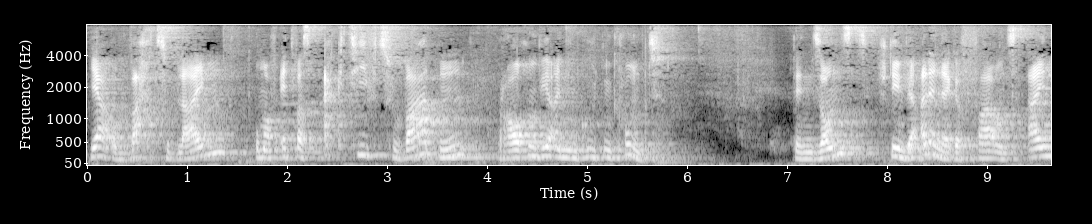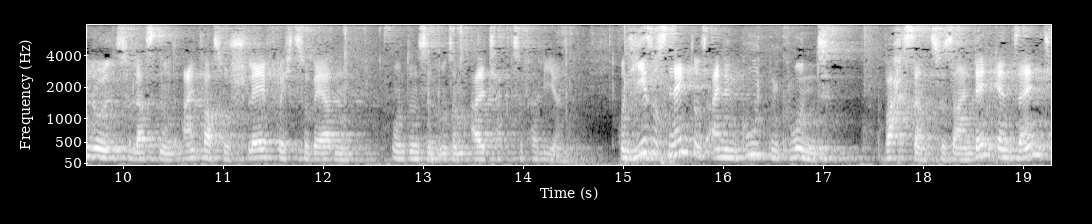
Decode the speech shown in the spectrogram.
Ja, um wach zu bleiben, um auf etwas aktiv zu warten, brauchen wir einen guten Grund. Denn sonst stehen wir alle in der Gefahr, uns einlullen zu lassen und einfach so schläfrig zu werden und uns in unserem Alltag zu verlieren. Und Jesus nennt uns einen guten Grund, wachsam zu sein, denn er nennt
